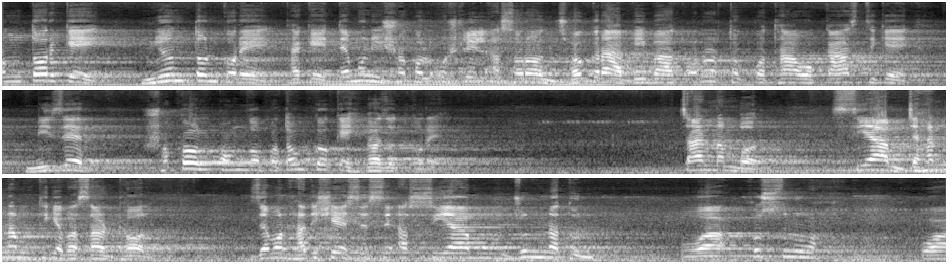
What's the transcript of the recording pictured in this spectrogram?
অন্তরকে নিয়ন্ত্রণ করে থাকে, তেমনি সকল অশ্লীল আচরণ, ঝগড়া, বিবাদ, অনর্থক কথা ও কাজ থেকে নিজের সকল অঙ্গ প্রত্যঙ্গকে হেফাজত করে। চার নম্বর, সিয়াম জাহান্নাম থেকে বাঁচার ঢল। যেমন হাদিসে এসেছে আসিয়াম জুন্নাতুন ওয়া হুসনু ওয়া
